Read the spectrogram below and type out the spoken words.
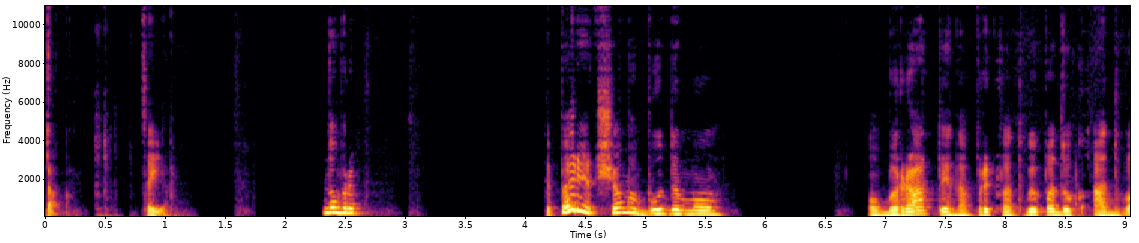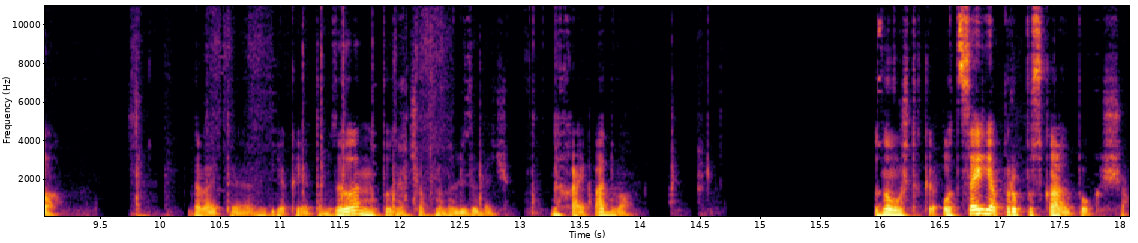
Так, це я. Добре. Тепер, якщо ми будемо обирати, наприклад, випадок А2. Давайте, як я там зеленим позначав минулі задачі. Нехай А2. Знову ж таки, оце я пропускаю поки що.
